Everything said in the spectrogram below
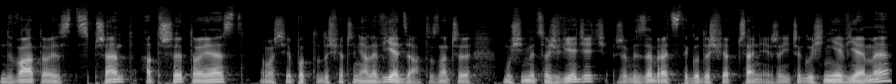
dwa to jest sprzęt, a trzy to jest właściwie pod to doświadczenie, ale wiedza. To znaczy, musimy coś wiedzieć, żeby zebrać z tego doświadczenie. Jeżeli czegoś nie wiemy,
